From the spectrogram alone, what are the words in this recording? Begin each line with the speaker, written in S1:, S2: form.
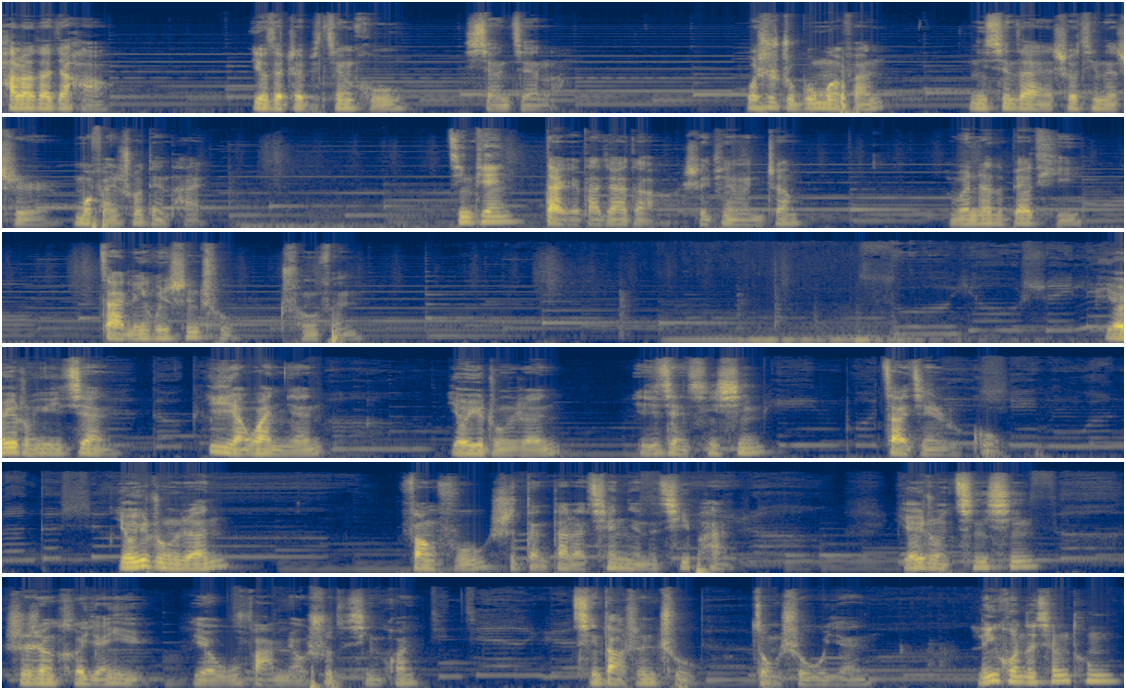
S1: Hello，大家好，又在这片江湖相见了。我是主播莫凡，您现在收听的是莫凡说电台。今天带给大家的是一篇文章，文章的标题在灵魂深处重逢。有一种遇见，一眼万年；有一种人，一见倾心，再见如故。有一种人，仿佛是等待了千年的期盼；有一种清新，是任何言语也无法描述的新欢。情到深处总是无言，灵魂的相通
